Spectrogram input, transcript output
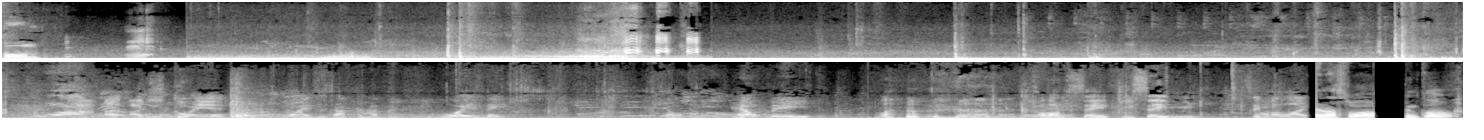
Boom. Eh? I, I just got here. Why does this have to happen to me? What is this? Help me. Help me! oh, safe. You saved me. Saved my life. And that's what I thought.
